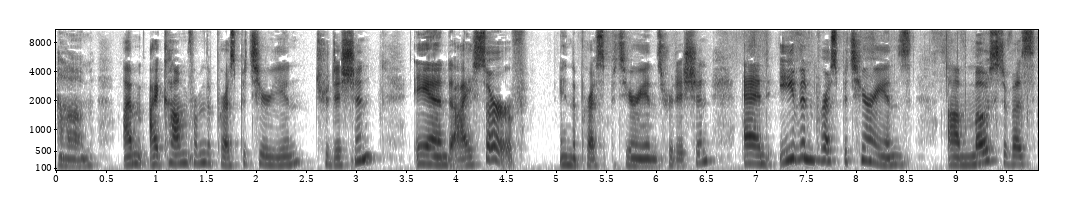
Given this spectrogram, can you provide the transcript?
um, I'm, I come from the Presbyterian tradition and I serve in the Presbyterian tradition. And even Presbyterians, um, most of us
